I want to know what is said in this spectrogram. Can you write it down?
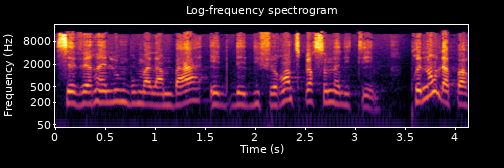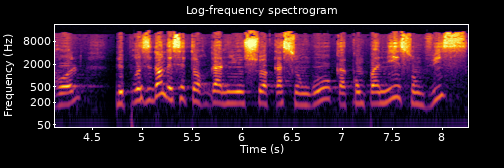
Séverin Lumbumalamba et des différentes personnalités. Prenant la parole, le président de cet organe Yoshua Kassongo, qu'accompagnait son vice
